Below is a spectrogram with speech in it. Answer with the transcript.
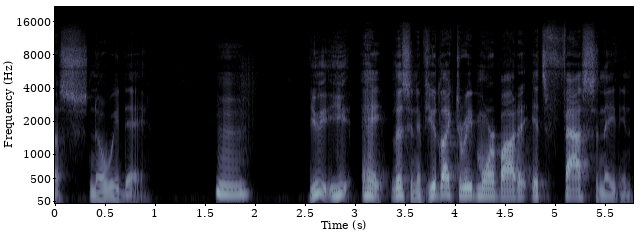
a snowy day. Hmm. You, you hey, listen, if you'd like to read more about it, it's fascinating.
